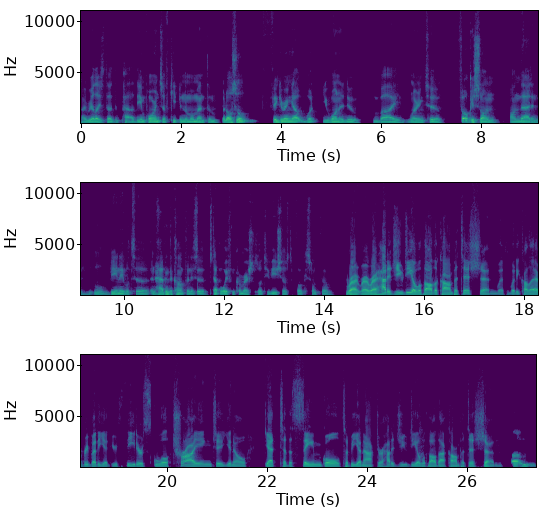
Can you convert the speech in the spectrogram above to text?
I realized that the the importance of keeping the momentum, but also figuring out what you want to do by learning to focus on on that and being able to and having the confidence to step away from commercials or TV shows to focus on film. Right, right, right. How did you deal with all the competition with what do you call it? Everybody at your theater school trying to, you know, get to the same goal to be an actor. How did you deal with all that competition? Um,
